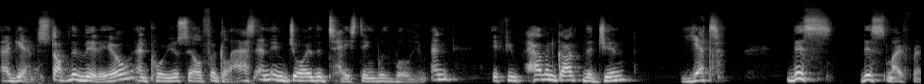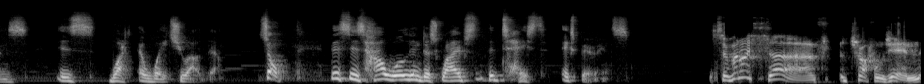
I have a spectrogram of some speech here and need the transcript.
again, stop the video and pour yourself a glass and enjoy the tasting with William. And if you haven't got the gin yet, this, this, my friends, is what awaits you out there. So, this is how William describes the taste experience. So, when I serve truffle gin,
